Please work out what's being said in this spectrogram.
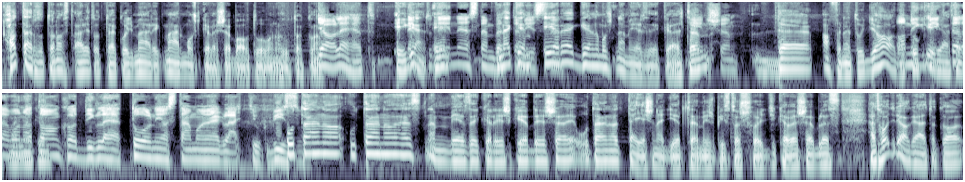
határozottan azt állították, hogy már, már most kevesebb autó van az utakon. Ja, lehet. Igen? Nem, tudom, én, ezt nem vettem nekem, észre. Én reggel most nem érzékeltem. Én sem. De a fene tudja, hallgatók, Amíg még tele van a nekünk. tank, addig lehet tolni, aztán majd meglátjuk. Bízunk. Utána, utána ez nem érzékelés kérdése, utána teljesen egyértelmű és biztos, hogy kevesebb lesz. Hát hogy reagáltak a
